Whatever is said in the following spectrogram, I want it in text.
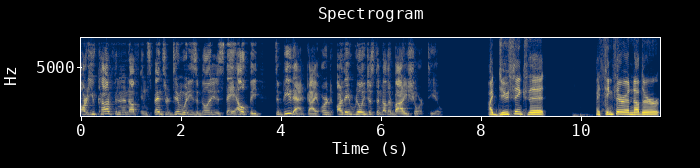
are you confident enough in Spencer Dinwiddie's ability to stay healthy to be that guy, or are they really just another body short to you? I do think that I think they're another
